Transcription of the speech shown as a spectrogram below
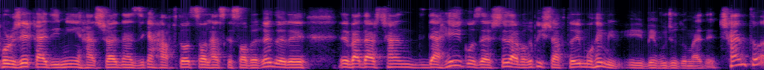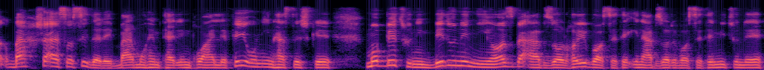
پروژه قدیمی هست. شاید نزدیک 70 سال هست که سابقه داره و در چند دهه گذشته در واقع پیشرفت‌های مهمی به وجود اومده. چند تا بخش اساسی داره. بر مهمترین مؤلفه اون این هستش که ما بتونیم بدون نیاز به ابزارهای واسطه این ابزار واسطه می‌تونه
